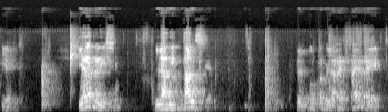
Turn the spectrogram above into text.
y esto. Y ahora te dicen la distancia del punto P y la recta R es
